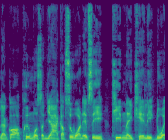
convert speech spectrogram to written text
แล้วก็เพิ่งหมดสัญญากับซูวอนเอฟซีทีมในเคลีกด้วย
